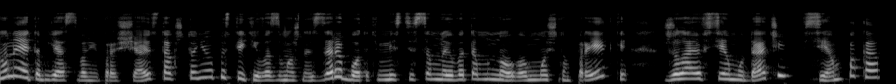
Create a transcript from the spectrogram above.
Но на этом я с вами прощаюсь, так что не упустите возможность заработать вместе со мной в этом новом мощном проекте. Желаю всем удачи, всем пока!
